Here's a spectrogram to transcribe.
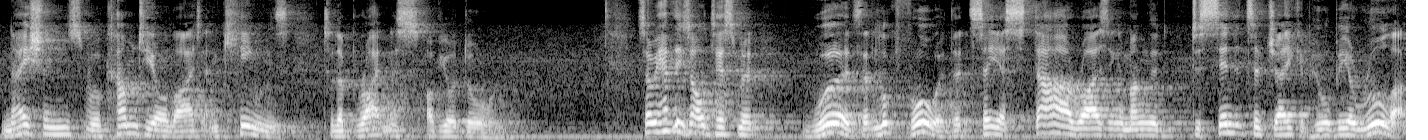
Nations will come to your light, and kings to the brightness of your dawn. So we have these Old Testament words that look forward, that see a star rising among the descendants of Jacob who will be a ruler.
